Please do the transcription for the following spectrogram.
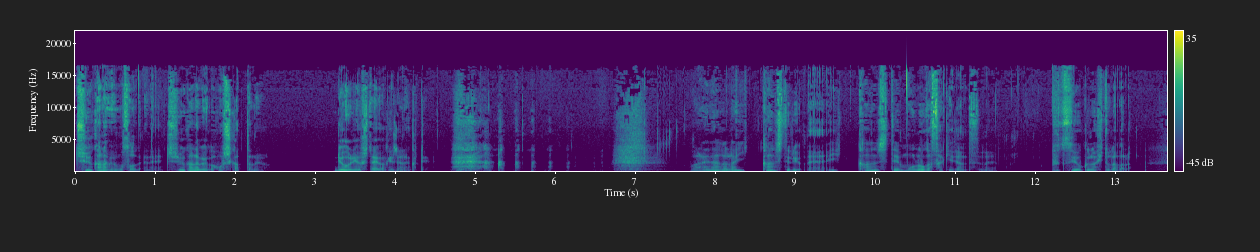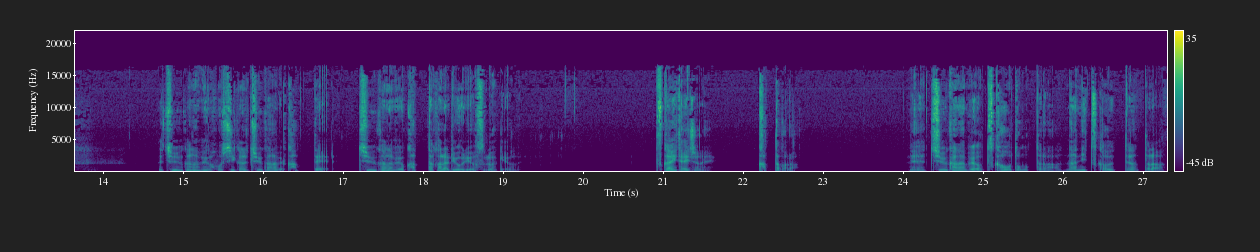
中華鍋もそうだよね。中華鍋が欲しかったのよ。料理をしたいわけじゃなくて。我ながら一貫してるよね。一貫して物が先なんですよね。物欲の人だから。中華鍋が欲しいから中華鍋買って、中華鍋を買ったから料理をするわけよね。使いたいじゃない。買ったから。ね、中華鍋を使おうと思ったら何に使うってなったら、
